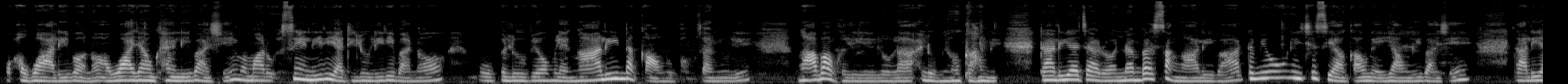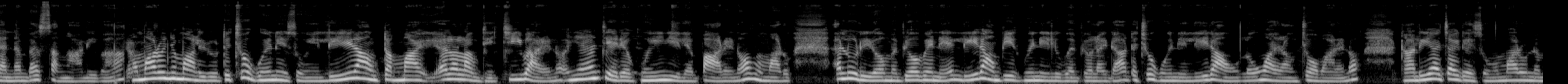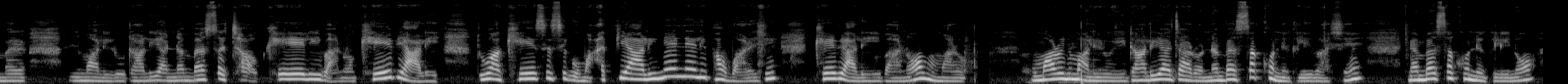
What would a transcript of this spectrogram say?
ဟိုအဝါလေးဗောနော်အဝါရောင်ခံလေးပါရှင်မမတို့အစင်လေးတွေကဒီလိုလေးတွေပါနော် ဟိုဘယ်လိုပြောမလဲငါးလေးနှစ်ကောင်လို့ပုံစံမျိုးလေးငါးပေါက်ကလေးလို့လားအဲ့လိုမျိုးကောင်းနေဒါလေးကကြတော့နံပါတ်15လေးပါတစ်မျိုးလေးချစ်စရာကောင်းတဲ့အယောင်လေးပါရှင်ဒါလေးကနံပါတ်15လေးပါမမတို့ညီမလေးတို့တချို့ခွင်းနေဆိုရင်4000တမိုက်အဲ့လောက်လောက်ကြီးကြီးပါတယ်နော်အရန်ကျဲတဲ့ခွင်းကြီးလည်းပါတယ်နော်မမတို့အဲ့လိုတွေတော့မပြောဘဲနဲ့4000ပြည့်ခွင်းနေလို့ပဲပြောလိုက်တာတချို့ခွင်းနေ4000လုံးဝတောင်ကြော်ပါတယ်နော်ဒါလေးကကြိုက်တယ်ဆိုမမတို့နံပါတ်ညီမလေးတို့ဒါလေးကနံပါတ်16ခဲလေးပါနော်ခဲပြာလေးသူကခဲစစ်စစ်ကိုမှအပြာလေးနည်းနည်းလေးဖောက်ပါတယ်ရှင်ခဲပြာလေးပါနော်မမတို့မမတို့ညီမလေးတို့ရေဒါလေးကကြတော့နံပါတ်18ကလေးပါရှင်နံပါတ်18ကလေးနော်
